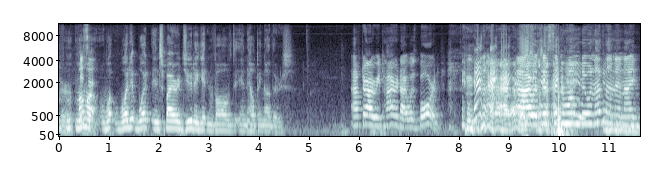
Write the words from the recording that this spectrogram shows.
M- Mama, what what what inspired you to get involved in helping others? After I retired, I was bored. and I was just sitting home doing nothing, and I,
